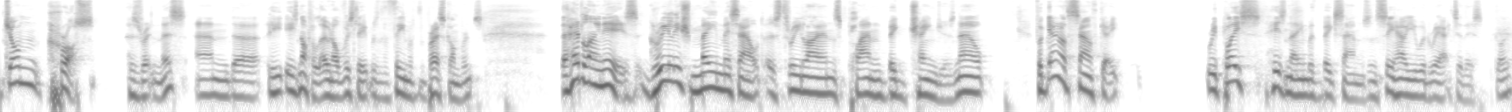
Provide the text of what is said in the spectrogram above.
John Cross has written this, and uh, he, he's not alone, obviously. It was the theme of the press conference. The headline is Grealish may miss out as Three Lions plan big changes. Now, for Gareth Southgate, replace his name with Big Sam's and see how you would react to this. Go on.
